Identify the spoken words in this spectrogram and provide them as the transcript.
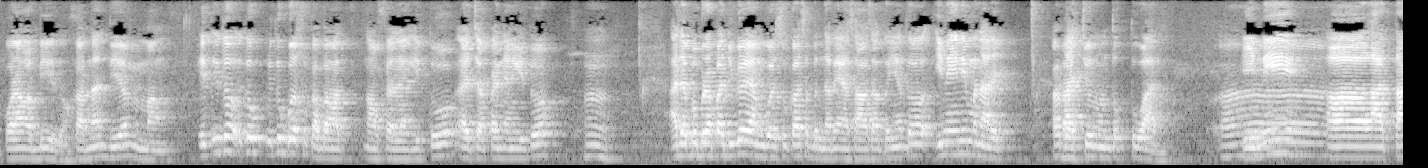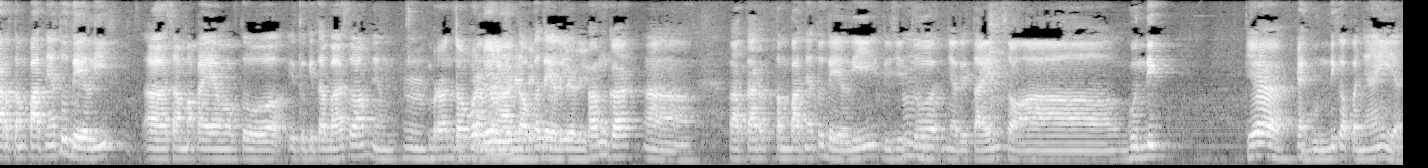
Kurang lebih itu. Karena dia memang itu itu itu, itu gue suka banget novel yang itu, eh cerpen yang itu. Hmm. Ada beberapa juga yang gue suka sebenarnya. Salah satunya tuh ini ini menarik. Apa? Racun untuk Tuan. Ah. Ini eh, latar tempatnya tuh Delhi eh, sama kayak yang waktu itu kita bahas om yang Hmm. merantau ke Merantau Delhi. ke Delhi. Delhi. Nah, latar tempatnya tuh Delhi. Di situ Hmm. nyeritain soal Gundik. Ya. Eh Gundik apa Nyai ya?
